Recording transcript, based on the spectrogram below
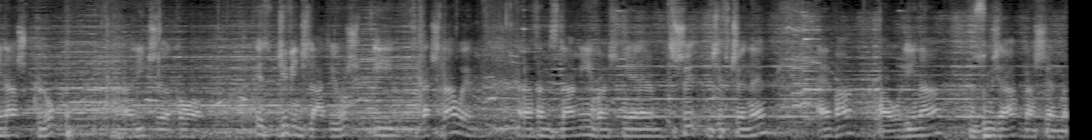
Nasz klub e, liczy około jest 9 lat już i zaczynały razem z nami właśnie trzy dziewczyny. Ewa, Paulina, Zuzia w naszym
